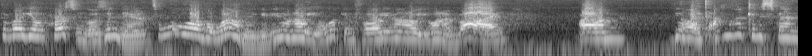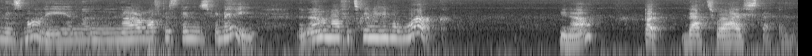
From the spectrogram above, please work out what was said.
the regular person goes in there and it's a little overwhelming. If you don't know what you're looking for, you don't know what you want to buy, um, you're like, I'm not going to spend this money and then I don't know if this thing's for me. And I don't know if it's going to even work. You know? But that's where I step in,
